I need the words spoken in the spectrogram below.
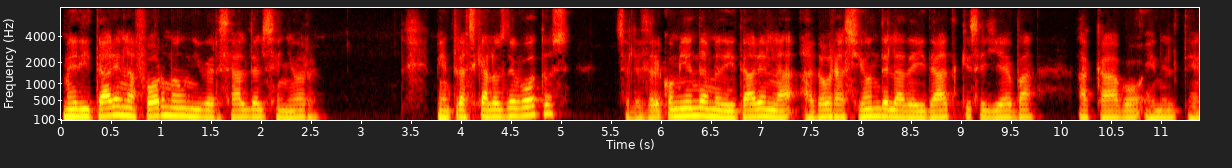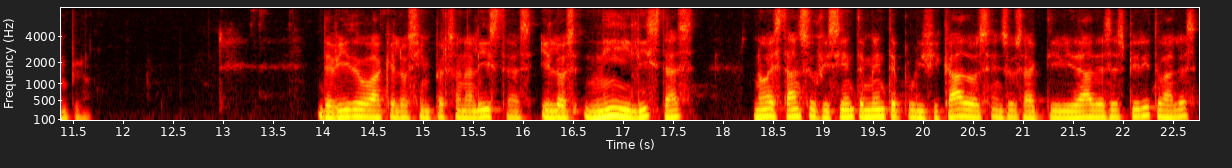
meditar en la forma universal del Señor, mientras que a los devotos se les recomienda meditar en la adoración de la deidad que se lleva a cabo en el templo. Debido a que los impersonalistas y los nihilistas no están suficientemente purificados en sus actividades espirituales,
